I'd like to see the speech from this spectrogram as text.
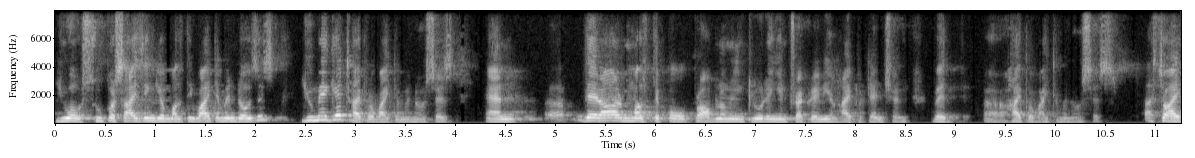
you are supersizing your multivitamin doses, you may get hypervitaminosis. And uh, there are multiple problems, including intracranial hypertension with uh, hypervitaminosis. Uh, so I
